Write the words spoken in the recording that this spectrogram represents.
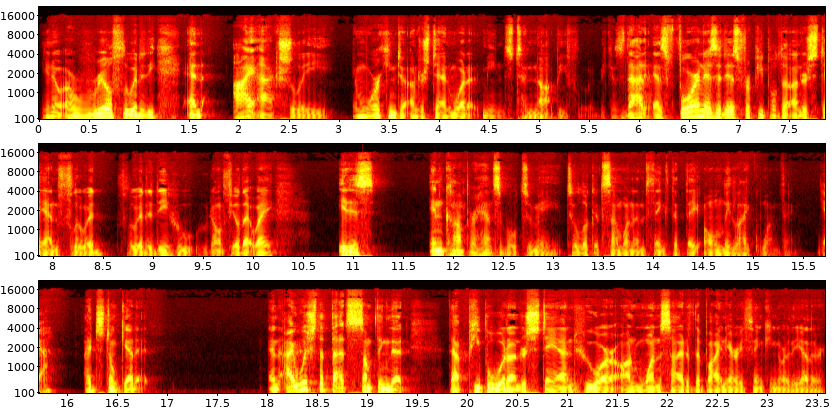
you know, a real fluidity. And I actually am working to understand what it means to not be fluid because that, as foreign as it is for people to understand fluid, fluidity, who, who don't feel that way, it is incomprehensible to me to look at someone and think that they only like one thing. Yeah. I just don't get it. And I wish that that's something that that people would understand who are on one side of the binary thinking or the other.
